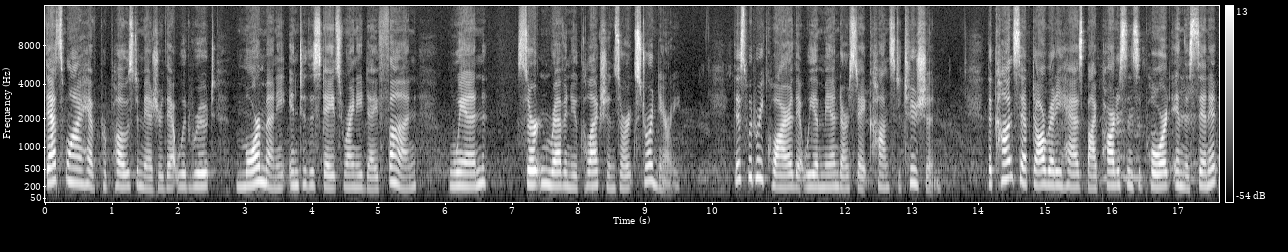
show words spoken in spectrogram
That's why I have proposed a measure that would route more money into the state's rainy day fund when certain revenue collections are extraordinary. This would require that we amend our state constitution the concept already has bipartisan support in the Senate,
